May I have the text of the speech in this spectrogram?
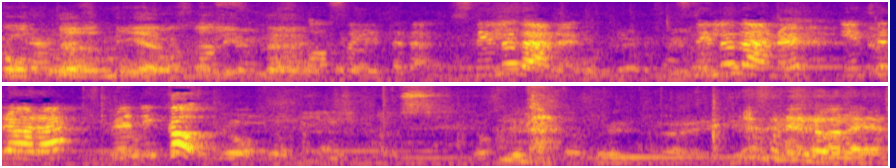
Gått ner med lite... Och så lite där. Stilla där nu. Stilla där nu. Inte röra. Ready, go! Nu får ni röra er.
